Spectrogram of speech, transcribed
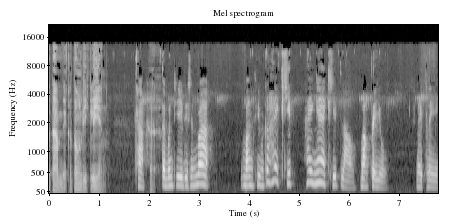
ลธรรมเนี่ยก็ต้องหลีกเลี่ยง ค่ะฮะแต่บางทีดิฉันว่าบางทีมันก็ให้คิดให้แง่คิดเราบางประโยคในเพลง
